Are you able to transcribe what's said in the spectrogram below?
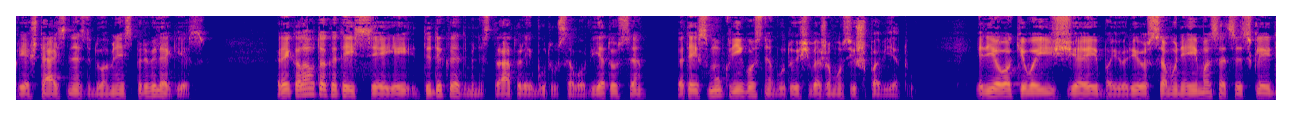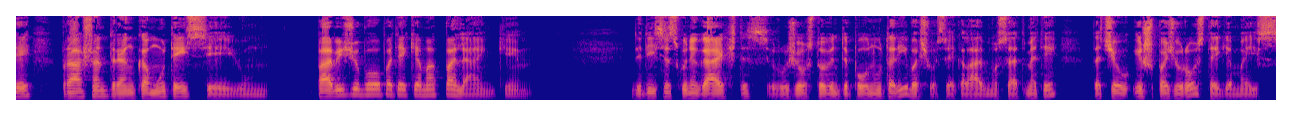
prieš teisinės diduomenės privilegijas. Reikalauta, kad teisėjai, didikai administratoriai būtų savo vietose, kad teismų knygos nebūtų išvežamos iš pavietų. Ir jau akivaizdžiai bajorijos samonėjimas atsiskleidė, prašant renkamų teisėjų. Pavyzdžių buvo pateikiama palenkį. Didysis kunigaikštis ir už jau stovinti paunų taryba šios reikalavimus atmetė, tačiau iš pažiūros teigiamais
